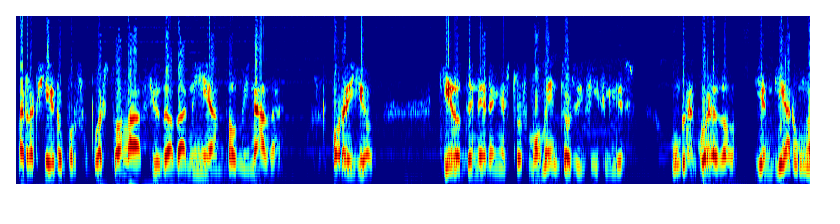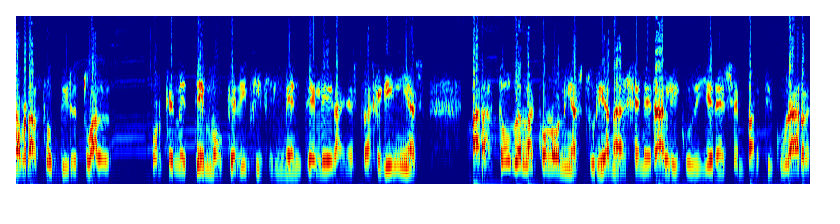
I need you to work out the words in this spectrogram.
Me refiero, por supuesto, a la ciudadanía dominada. Por ello, quiero tener en estos momentos difíciles un recuerdo y enviar un abrazo virtual, porque me temo que difícilmente leerán estas líneas, para toda la colonia asturiana en general y cudillenes en particular,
